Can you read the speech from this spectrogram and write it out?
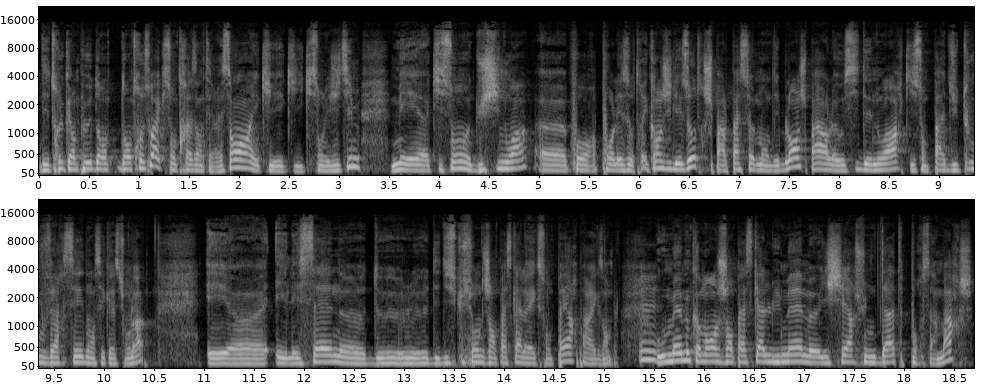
des trucs un peu d'entre-soi, qui sont très intéressants et qui, qui, qui sont légitimes, mais qui sont du chinois euh, pour pour les autres. Et quand je dis les autres, je parle pas seulement des blancs, je parle aussi des noirs qui sont pas du tout versés dans ces questions-là. Et euh, et les scènes de des discussions de Jean Pascal avec son père, par exemple, mm. ou même comment Jean Pascal lui-même il cherche une date pour sa marche.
